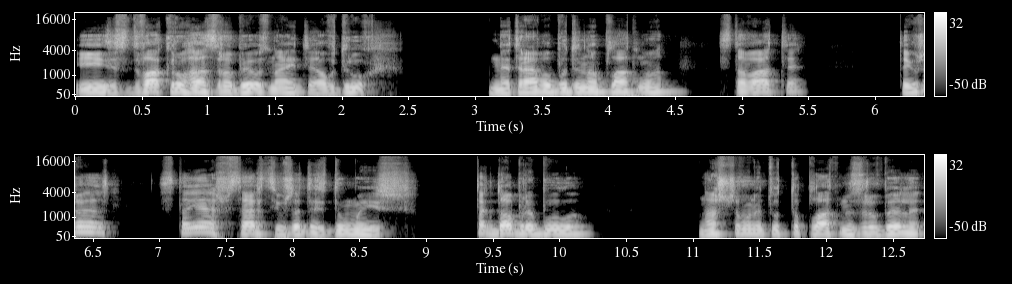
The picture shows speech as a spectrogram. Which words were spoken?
І з два круга зробив, знаєте, а вдруг не треба буде на платно ставати. Та й вже стаєш в серці, вже десь думаєш, так добре було. Нащо вони тут то платно зробили?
